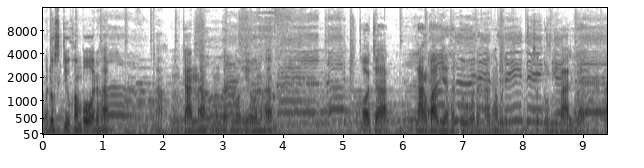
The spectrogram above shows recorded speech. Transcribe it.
มาดูสกิลคอมโบนะครับอ่าเหมือนกันนะครับเหมือนกันกับโนเอลนะครับ ก็จะ ล้างบาเรียศัตรูนะครับ ถ้าบริศัตรูมีบาเรียนะครับ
